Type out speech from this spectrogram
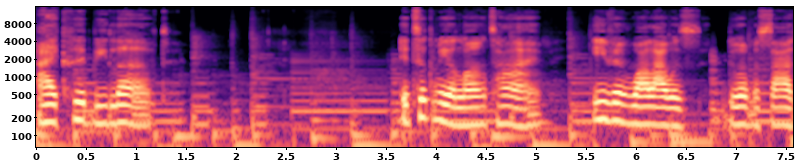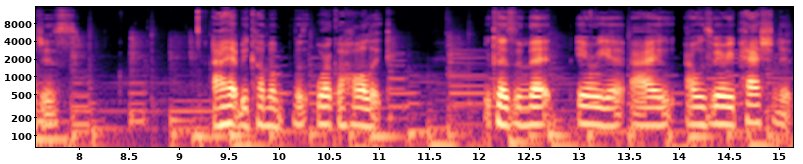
I could be loved. It took me a long time, even while I was doing massages. I had become a workaholic because in that area I, I was very passionate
